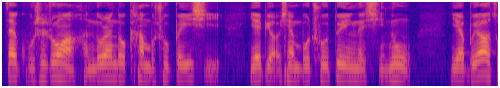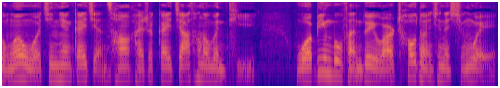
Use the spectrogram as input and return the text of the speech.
在股市中啊很多人都看不出悲喜，也表现不出对应的喜怒。也不要总问我今天该减仓还是该加仓的问题。我并不反对玩超短线的行为，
